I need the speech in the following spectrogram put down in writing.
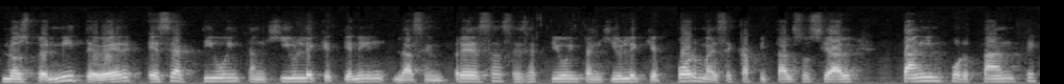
nos permite ver ese activo intangible que tienen las empresas, ese activo intangible que forma ese capital social tan importante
